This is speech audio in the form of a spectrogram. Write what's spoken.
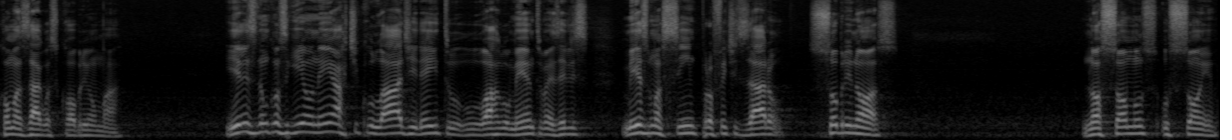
como as águas cobrem o mar. E eles não conseguiam nem articular direito o argumento, mas eles, mesmo assim, profetizaram sobre nós. Nós somos o sonho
